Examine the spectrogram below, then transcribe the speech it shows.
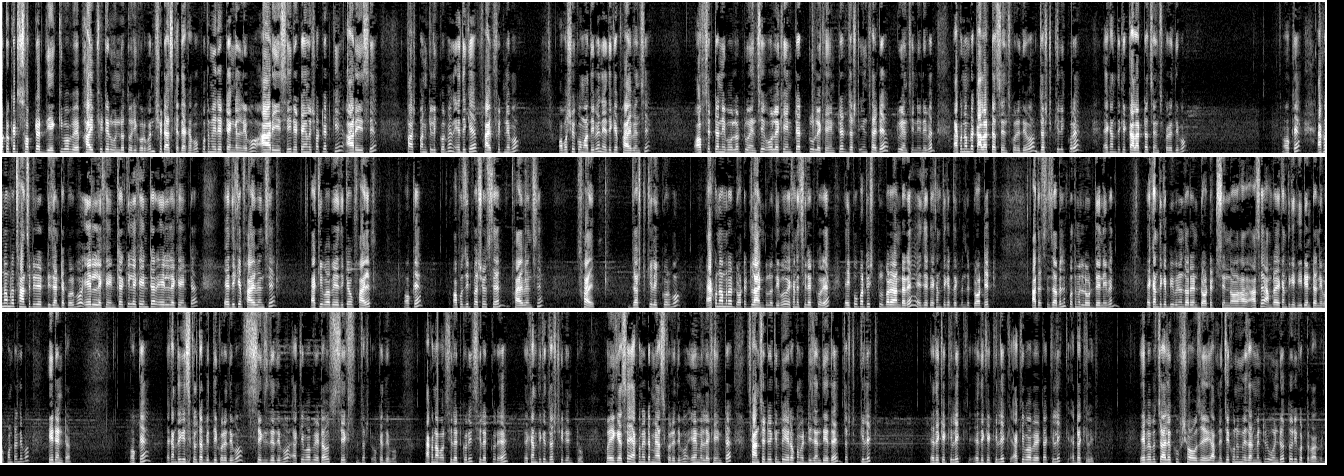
AutoCAD software দিয়ে কীভাবে five ফিটের উইন্ডো তৈরি করবেন সেটা আজকে দেখাবো। প্রথমে রেক্ট্যাঙ্গেল নেব আর ইসি রেক্ট্যাঙ্গেলের শর্টকাট কি? আর ইসি ফার্স্ট পান ক্লিক করবেন, এদিকে ফাইভ ফিট নেব। অবশ্যই কমা দিবেন, এদিকে ফাইভ ইঞ্চি অফসেটটা নিব হলো টু ইঞ্চি ও লেখে ইন্টার টু লেখে ইন্টার জাস্ট ইনসাইডে টু ইঞ্চি নিয়ে নেবেন। এখন আমরা কালারটা চেঞ্জ করে দেব জাস্ট ক্লিক করে এখান থেকে কালারটা চেঞ্জ করে দিব। ওকে? এখন আমরা সানসেটের ডিজাইনটা করব। এল লেখে ইন্টার কি লেখে ইন্টার এল লেখে ইন্টার এদিকে ফাইভ ইঞ্চি একইভাবে এদিকেও ফাইভ ওকে? অপোজিট পাশেও same five inch five just click করব। এখন আমরা ডটেড লাইনগুলো দিব এখানে সিলেক্ট করে। এই প্রপার্টিস টুলবারের আন্ডারে এই যে এখান থেকে দেখবেন যে ডটেড আদার্সে যাবেন, প্রথমে লোড দিয়ে নেবেন। এখান থেকে বিভিন্ন ধরনের ডটেড চিহ্ন আছে। আমরা এখান থেকে হিডেনটা নেব। কোনটা নেব? হিডেনটা ওকে? এখান থেকে স্কেলটা বৃদ্ধি করে দিব সিক্স দিয়ে দিব। একইভাবে এটাও সিক্স জাস্ট ওকে দেব। এখন আবার সিলেক্ট করি সিলেক্ট করে এখান থেকে জাস্ট হিডেন টু হয়ে গেছে, এখন এটা ম্যাচ করে দিব এম এ লেখে ইন্টার সানসেটে কিন্তু এরকমের ডিজাইন দিয়ে দেয় জাস্ট ক্লিক এদিকে ক্লিক এদিকে ক্লিক একইভাবে এটা ক্লিক এটা ক্লিক এভাবে চাইলে খুব সহজেই আপনি যে কোনো মেজারমেন্টের উইন্ডো তৈরি করতে পারবেন।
